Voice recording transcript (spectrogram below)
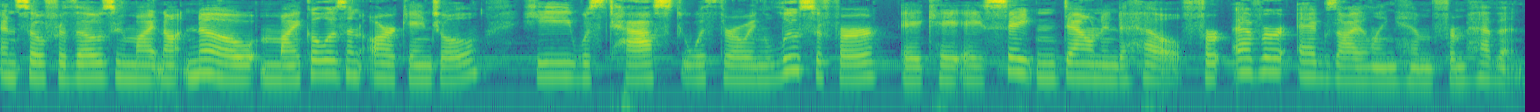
And so, for those who might not know, Michael is an archangel. He was tasked with throwing Lucifer, aka Satan, down into hell, forever exiling him from heaven.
